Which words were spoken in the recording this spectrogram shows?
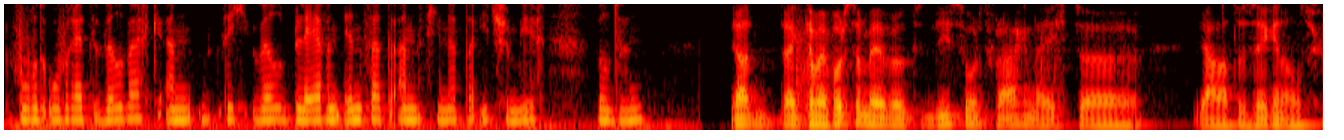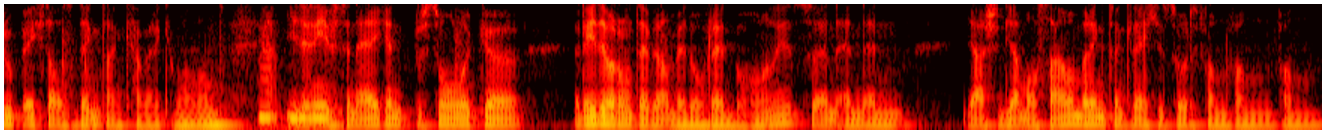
voor de overheid wil werken en zich wil blijven inzetten en misschien net dat ietsje meer wil doen? Ja, ik kan me voorstellen bij die soort vragen dat echt, uh, ja, laten we zeggen, als groep echt als denktank gaat werken. Want ja. iedereen heeft zijn eigen persoonlijke reden waarom hij dan bij de overheid begonnen is. En, en, en ja, als je die allemaal samenbrengt, dan krijg je een soort van, van, van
